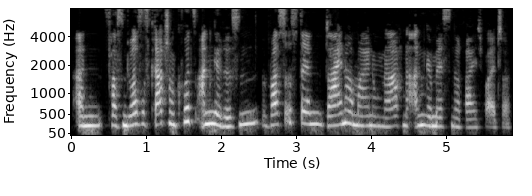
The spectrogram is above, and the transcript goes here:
anfassen. Du hast es gerade schon kurz angerissen. Was ist denn deiner Meinung nach eine angemessene Reichweite?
